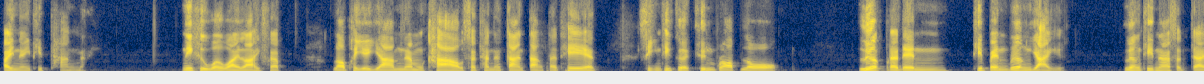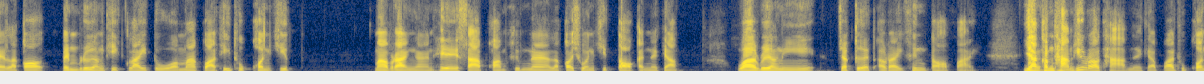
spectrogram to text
ไปในทิศทางไหน นี่คือ World Wide Life ครับ เราพยายามนำข่าวสถานการณ์ต่างประเทศ สิ่งที่เกิดขึ้นรอบโลก เลือกประเด็นที่เป็นเรื่องใหญ่ เรื่องที่น่าสนใจแล้วก็เป็นเรื่องที่ใกล้ตัวมากกว่าที่ทุกคนคิด มารายงานให้ทราบความคืบหน้า แล้วก็ชวนคิดต่อกันนะครับ ว่าเรื่องนี้จะเกิดอะไรขึ้นต่อไป อย่างคำถามที่เราถามนะครับว่าทุกคน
